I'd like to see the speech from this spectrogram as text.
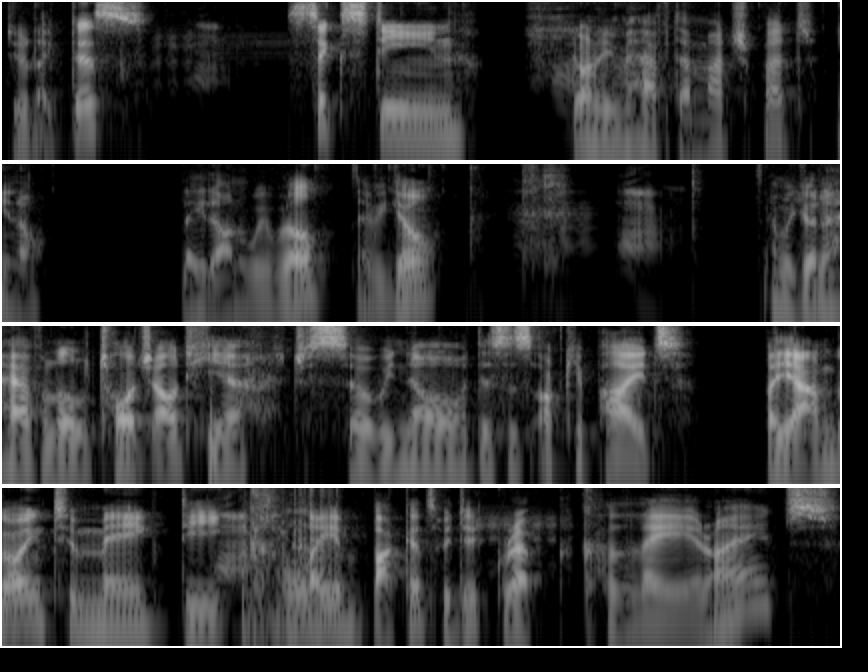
do like this. 16. Don't even have that much, but, you know, later on we will. There we go. And we're gonna have a little torch out here, just so we know this is occupied. But yeah, I'm going to make the oh, clay buckets. We did grab clay, right?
